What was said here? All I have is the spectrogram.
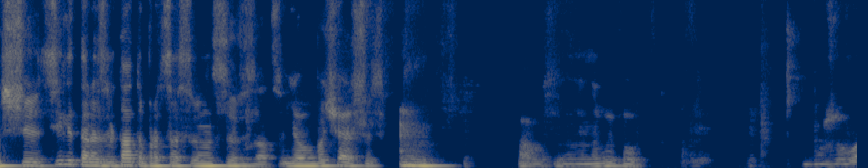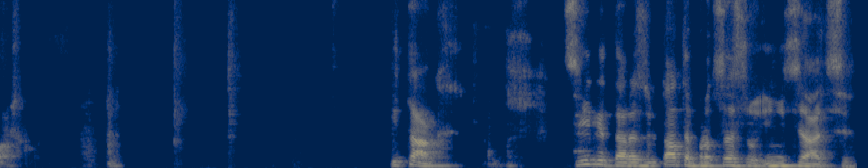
ще цілі та результати процесу ініціалізації. Я вибачаю щось. Каву сьогодні не випив. Дуже важко. І так, цілі та результати процесу ініціації.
